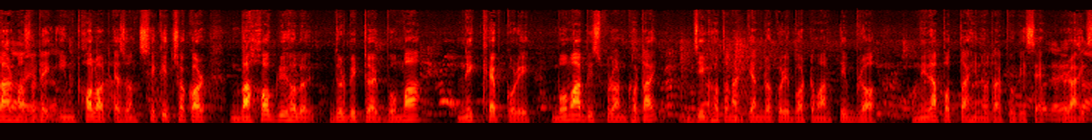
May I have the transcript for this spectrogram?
তাৰ মাজতে ইম্ফলত এজন চিকিৎসকৰ বাসগৃহলৈ দুৰ্বৃত্তই বোমা নিক্ষেপ কৰি বোমা বিস্ফোৰণ ঘটায় যি ঘটনাক কেন্দ্ৰ কৰি বৰ্তমান তীব্ৰ নিরাপত্তাহীনতায় ভুগিছে রাইস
